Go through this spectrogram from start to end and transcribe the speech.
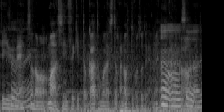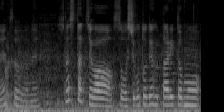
っていうねね。そのまあ親戚とか友達とかのってことだよね。うんうんそうだねそうだね。私たちはそう仕事で2人とも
